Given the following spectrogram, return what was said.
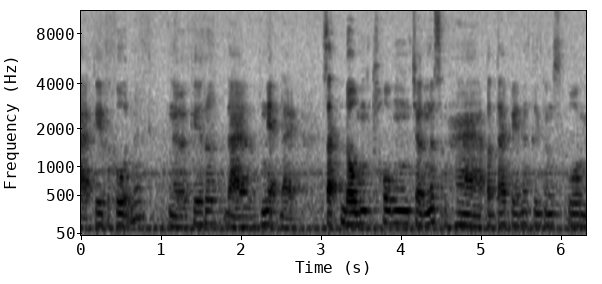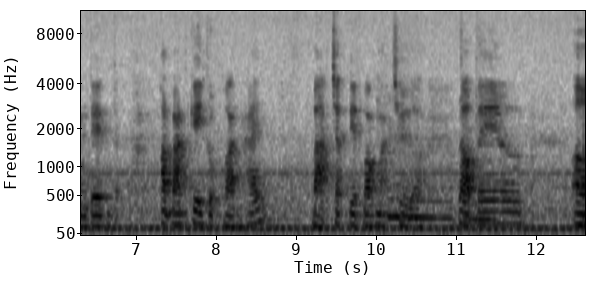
ដែលគេប្រកួតហ្នឹងនៅគេរើសដែលអ្នកដែលសាច់ដុំធំចឹងនោះសង្ហាប៉ុន្តែពេលហ្នឹងគឺខ្ញុំស្គាល់មែនទេអត់បានគេគ្រប់គ្រាន់ហើយបាទចិត្តទៀតបងមកឈឺដល់ពេលអឺ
